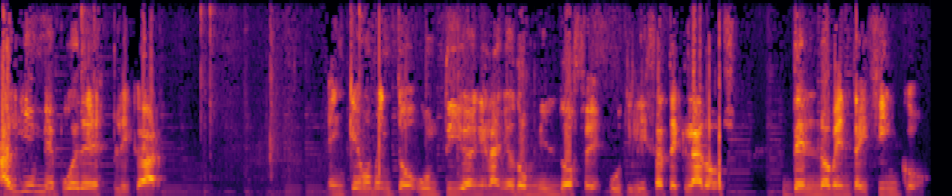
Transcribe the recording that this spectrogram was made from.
¿Alguien me puede explicar en qué momento un tío en el año 2012 utiliza teclados del 95?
